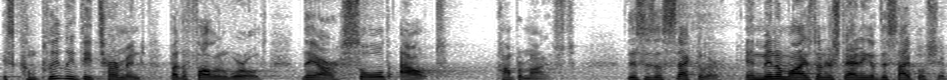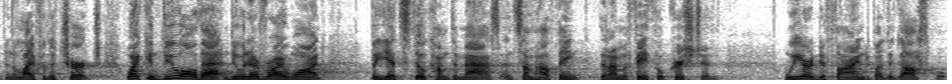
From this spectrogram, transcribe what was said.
is completely determined by the fallen world. They are sold out, compromised. This is a secular and minimalized understanding of discipleship in the life of the church. Well, I can do all that and do whatever I want, but yet still come to Mass and somehow think that I'm a faithful Christian. We are defined by the gospel,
